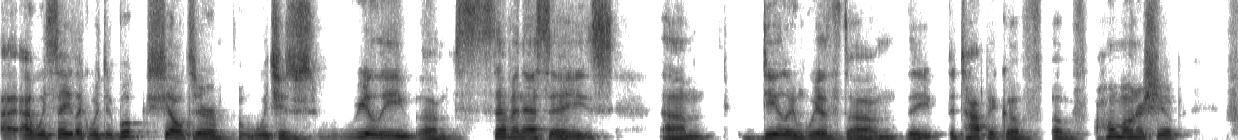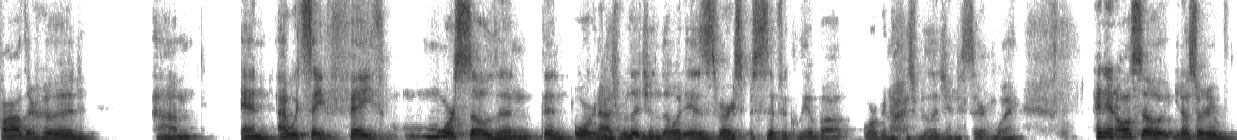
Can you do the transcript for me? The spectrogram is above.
I, I would say, like with the book Shelter, which is really um, seven essays um, dealing with um, the the topic of of home ownership, fatherhood, um, and I would say faith more so than than organized religion, though it is very specifically about organized religion in a certain way, and then also you know sort of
